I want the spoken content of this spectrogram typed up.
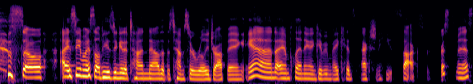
so I see myself using it a ton now that the temps are really dropping. And I am planning on giving my kids Action Heat socks for Christmas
